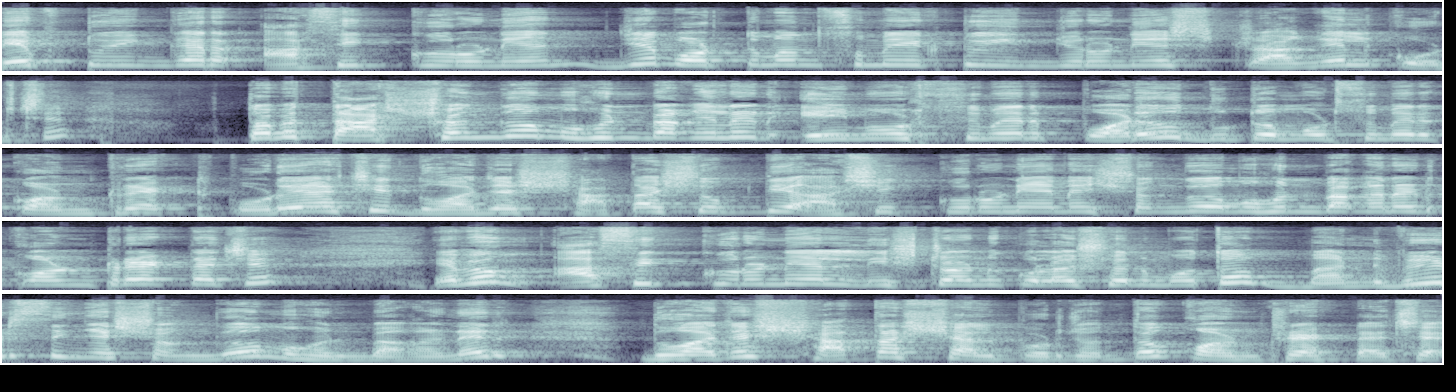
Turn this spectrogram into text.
লেফট উইঙ্গার আসিক কুরুনিয়ান, যে বর্তমান সময়ে একটু ইঞ্জুরি নিয়ে স্ট্রাগেল করছে তবে তার সঙ্গেও মোহনবাগানের এই মরসুমের পরেও দুটো মরসুমের কন্ট্রাক্ট পড়ে আছে। দু হাজার সাতাশ অব্দি আশিক কুরুনিয়ানের সঙ্গেও মোহনবাগানের কন্ট্রাক্ট আছে এবং আশিক কুরুনিয়ান লিস্টন কোলাসোর মতো মনভীর সিং এর সঙ্গেও মোহনবাগানের দু হাজার সাতাশ সাল পর্যন্ত কন্ট্রাক্ট আছে।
